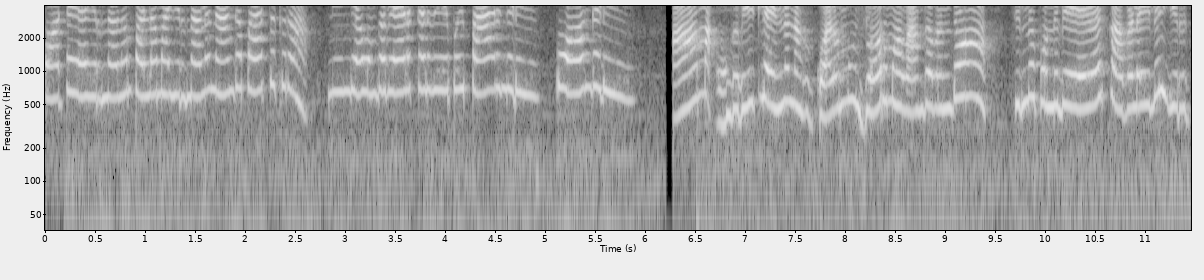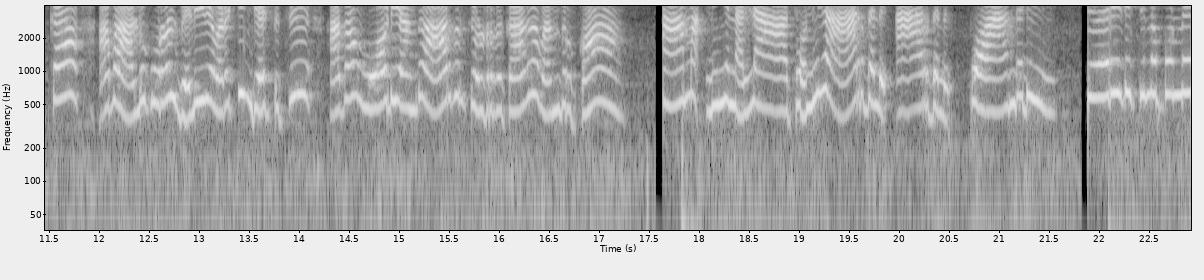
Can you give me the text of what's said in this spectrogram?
ஓட்டையா இருந்தாலும் பள்ளமா இருந்தாலும் நாங்க பாத்துக்கிறோம். நீங்க உங்க வேலைக்கழுதையை போய் பாருங்கடி. போங்கடி. ஆமா உங்க வீட்ல என்ன நாங்க குழம்பும் ஜோருமா வாங்க வந்தோம் சின்ன பொண்ணுவே கவலையில இருக்கா அவ அழுகுரல் வெளிய வரைக்கும் கேட்டுச்சு அதான் ஓடியாந்து ஆறுதல் சொல்றதுக்காக வந்திருக்கோம் ஆமா நீங்க நல்லா சொன்னீங்க ஆறுதல் ஆறுதல் போங்கடி சரிடி சின்ன பொண்ணு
